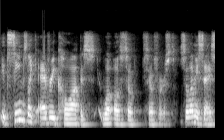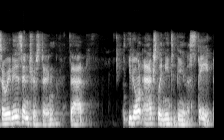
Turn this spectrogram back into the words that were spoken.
it seems like every co-op is well. Oh, so so first. So let me say. So it is interesting that you don't actually need to be in a state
